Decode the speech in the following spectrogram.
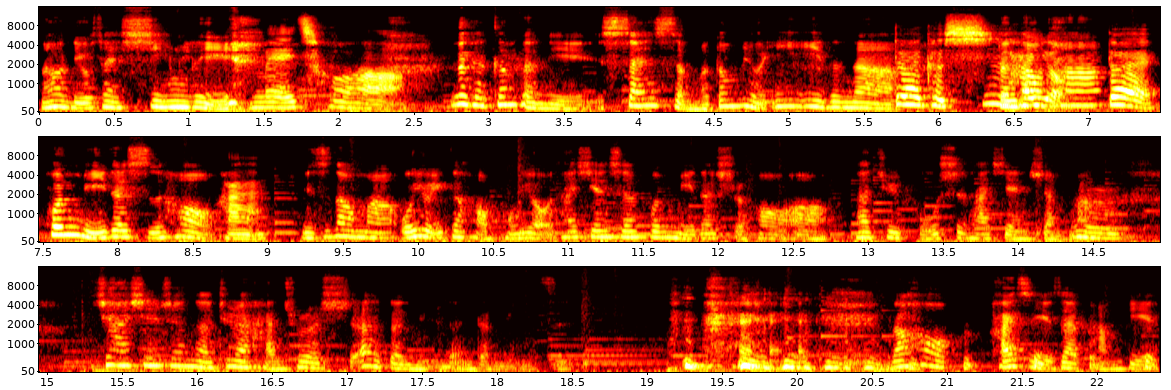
然后留在心里，没错，那个根本你删什么都没有意义的呢。对，可是等到他对昏迷的时候，嗨，你知道吗？我有一个好朋友，他先生昏迷的时候啊，他去服侍他先生嘛，嗯，家先生呢，居然喊出了十二个女人的名字。然后孩子也在旁边，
